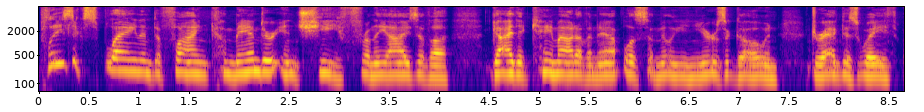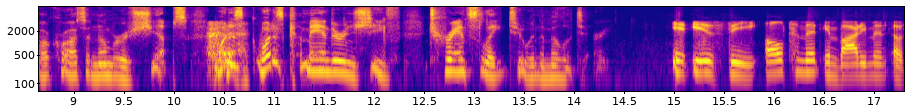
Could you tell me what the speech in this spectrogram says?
Please explain and define commander in chief from the eyes of a guy that came out of Annapolis a million years ago and dragged his way across a number of ships. What is what does commander in chief translate to in the military? It is the ultimate embodiment of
